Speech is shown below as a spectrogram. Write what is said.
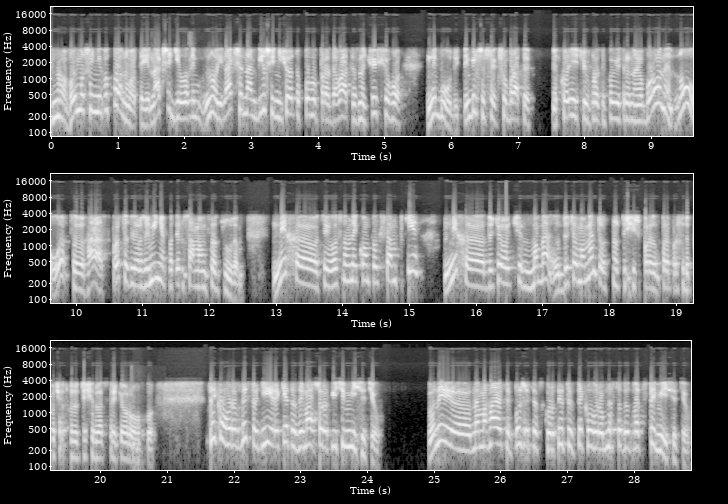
ну, вимушені виконувати. Інакше діло не ну інакше нам більше нічого такого передавати значущого не будуть. Тим більше, що якщо брати коаліцію протиповітряної оборони, ну от е, гаразд, просто для розуміння по тим самим французам. В них е, цей основний комплекс SAMP/T, в них е, до цього момент до цього моменту, ну точніше, пере- перепрошую, до початку 2023 року. Цикл виробництва однієї ракети займав 48 місяців. Вони намагаються пишеться скоротити цикл виробництва до 20 місяців.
